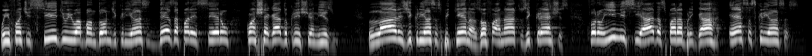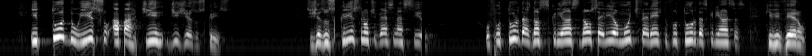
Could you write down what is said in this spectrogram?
O infanticídio e o abandono de crianças desapareceram com a chegada do cristianismo. Lares de crianças pequenas, orfanatos e creches foram iniciadas para abrigar essas crianças. E tudo isso a partir de Jesus Cristo. Se Jesus Cristo não tivesse nascido, o futuro das nossas crianças não seria muito diferente do futuro das crianças que viveram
